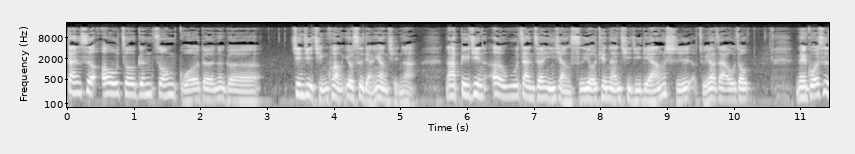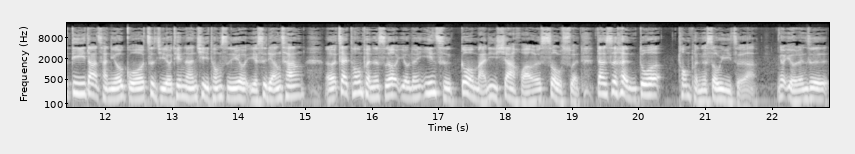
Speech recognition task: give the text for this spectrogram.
但是欧洲跟中国的那个。经济情况又是两样情啊。那毕竟俄乌战争影响石油、天然气及粮食，主要在欧洲。美国是第一大产油国，自己有天然气，同时也有也是粮仓。而在通膨的时候，有人因此购买力下滑而受损，但是很多通膨的受益者啊，那有人是。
